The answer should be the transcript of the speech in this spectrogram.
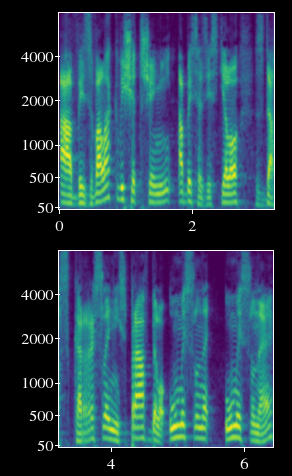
a vyzvala k vyšetření, aby se zjistilo, zda zkreslení zpráv bylo úmyslné, úmyslné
